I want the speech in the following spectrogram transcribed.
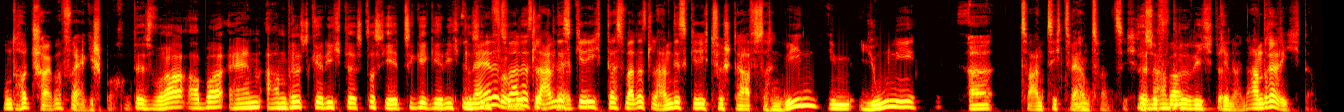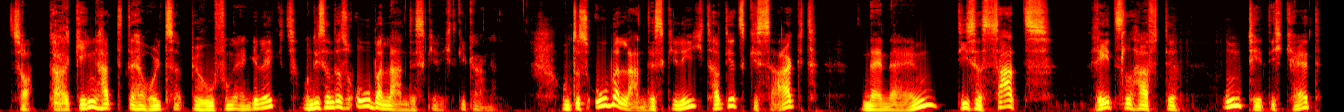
und hat Schäuber freigesprochen. Das war aber ein anderes Gericht als das jetzige Gericht. Das Nein, das war das Landesgericht, das war das Landesgericht für Strafsachen Wien im Juni äh, 2022. Also ein anderer Richter. Genau, ein anderer Richter. So, dagegen hat der Herr Holzer Berufung eingelegt und ist an das Oberlandesgericht gegangen. Und das Oberlandesgericht hat jetzt gesagt, nein, nein, dieser Satz, rätselhafte Untätigkeit,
